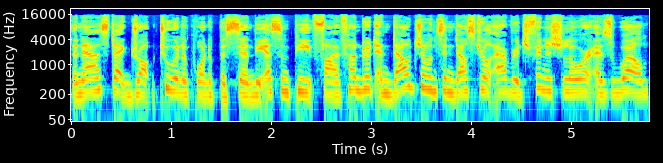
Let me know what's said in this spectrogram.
The Nasdaq dropped two and a quarter percent. The S&P 500 and Dow Jones Industrial Average finished lower as well.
